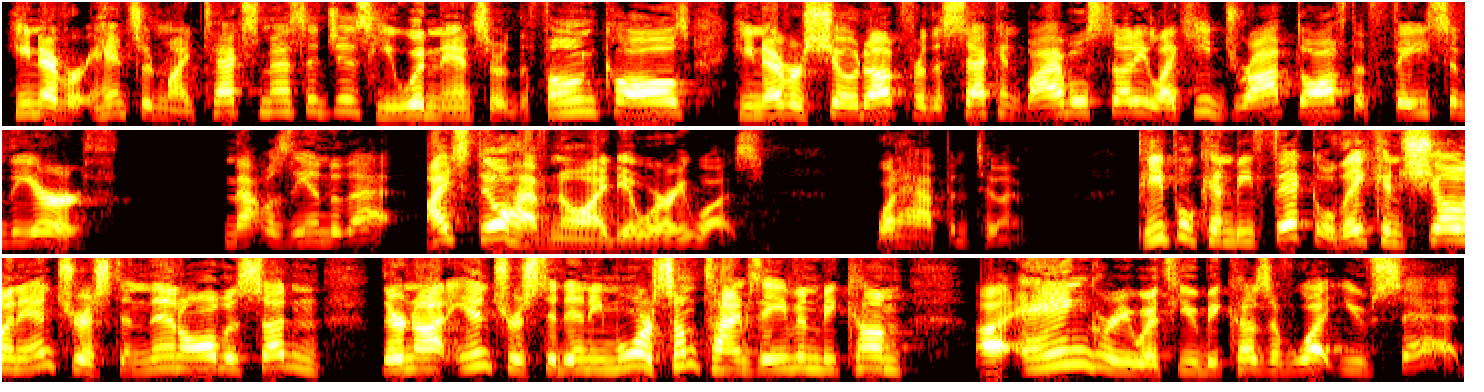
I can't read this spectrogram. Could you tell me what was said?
He never answered my text messages. He wouldn't answer the phone calls. He never showed up for the second Bible study. Like he dropped off the face of the earth. And that was the end of that. I still have no idea where he was. What happened to him? People can be fickle. They can show an interest, and then all of a sudden they're not interested anymore. Sometimes they even become uh, angry with you because of what you've said.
